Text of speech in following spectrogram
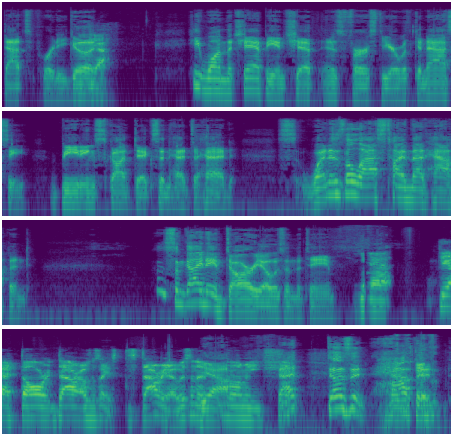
That's pretty good. yeah. He won the championship in his first year with Ganassi, beating Scott Dixon head to head. When is the last time that happened? Some guy named Dario was in the team. Yeah. Yeah, Dar- Dario. I was gonna say it's Dario, isn't it? Yeah. I mean, shit. That doesn't happen. And,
